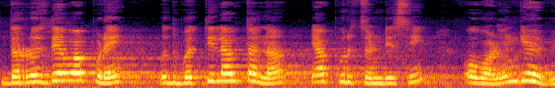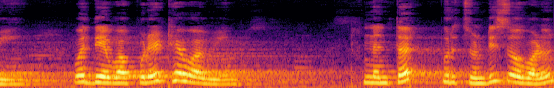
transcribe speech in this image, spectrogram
दररोज देवापुढे उदबत्ती लावताना या पुरचुंडीशी ओवाळून घ्यावी व देवापुढे ठेवावी. नंतर पुरचुंडीस ओवाळून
